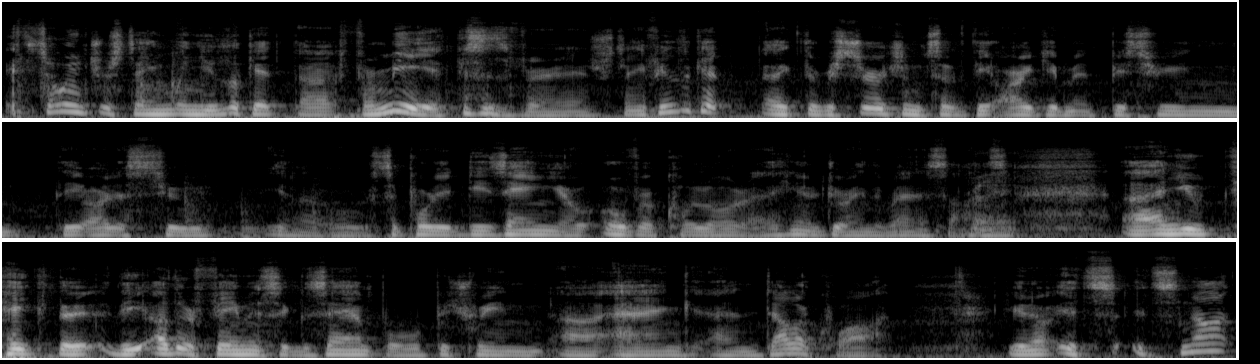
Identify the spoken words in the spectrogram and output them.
It's so interesting when you look at, uh, for me, this is very interesting. If you look at like the resurgence of the argument between the artists who, you know, supported disegno over colore, you know, during the Renaissance, uh, and you take the the other famous example between uh, Ingres and Delacroix, you know, it's it's not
